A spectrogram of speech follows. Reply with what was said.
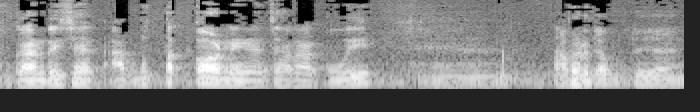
Bukan riset aku teko ning acara kuwi. Tampil kebudayaan.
